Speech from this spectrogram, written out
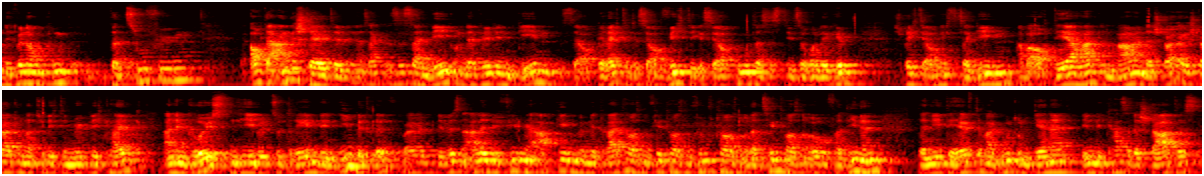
Und ich will noch einen Punkt dazu fügen. Auch der Angestellte, wenn er sagt, es ist sein Weg und er will den gehen, ist ja auch berechtigt, ist ja auch wichtig, ist ja auch gut, dass es diese Rolle gibt, spricht ja auch nichts dagegen. Aber auch der hat im Rahmen der Steuergestaltung natürlich die Möglichkeit, an dem größten Hebel zu drehen, den ihn betrifft, weil wir wissen alle, wie viel wir abgeben, wenn wir 3.000, 4.000, 5.000 oder 10.000 Euro verdienen, dann geht die Hälfte mal gut und gerne in die Kasse des Staates.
